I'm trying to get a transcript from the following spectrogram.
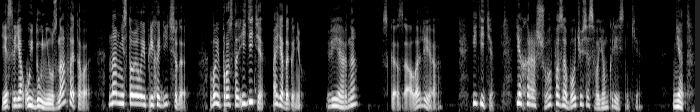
Если я уйду, не узнав этого, нам не стоило и приходить сюда. Вы просто идите, а я догоню». «Верно», — сказала Леа. «Идите, я хорошо позабочусь о своем крестнике». «Нет»,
